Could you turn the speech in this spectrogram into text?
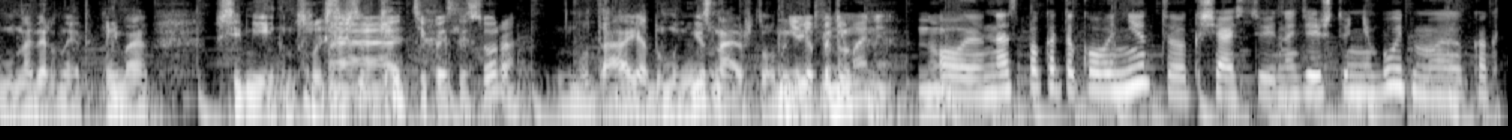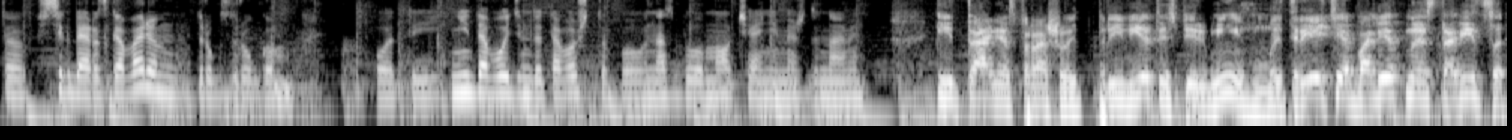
Ну, Наверное, я так понимаю, в семейном смысле. А, типа, если ссора, Ну да, я думаю, не знаю, что он недопонимание, ну, Ой, у нас пока такого нет, к счастью, и надеюсь, что не будет. Мы как-то всегда разговариваем друг с другом. Вот, и не доводим до того, чтобы у нас было молчание между нами. И Таня спрашивает, привет из Перми, мы третья балетная столица.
